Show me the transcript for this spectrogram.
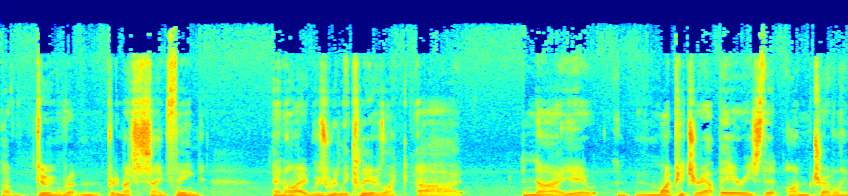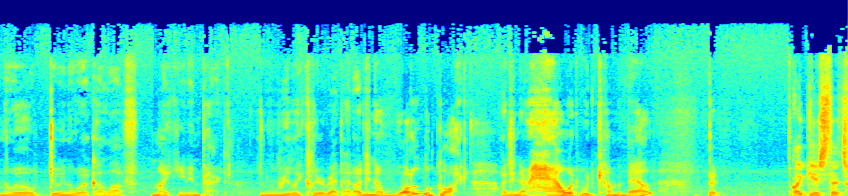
um, doing pretty much the same thing. And I was really clear, like, uh, no, yeah, my picture out there is that I'm travelling the world, doing the work I love, making an impact. Really clear about that. I didn't know what it looked like. I didn't know how it would come about, but I guess that's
